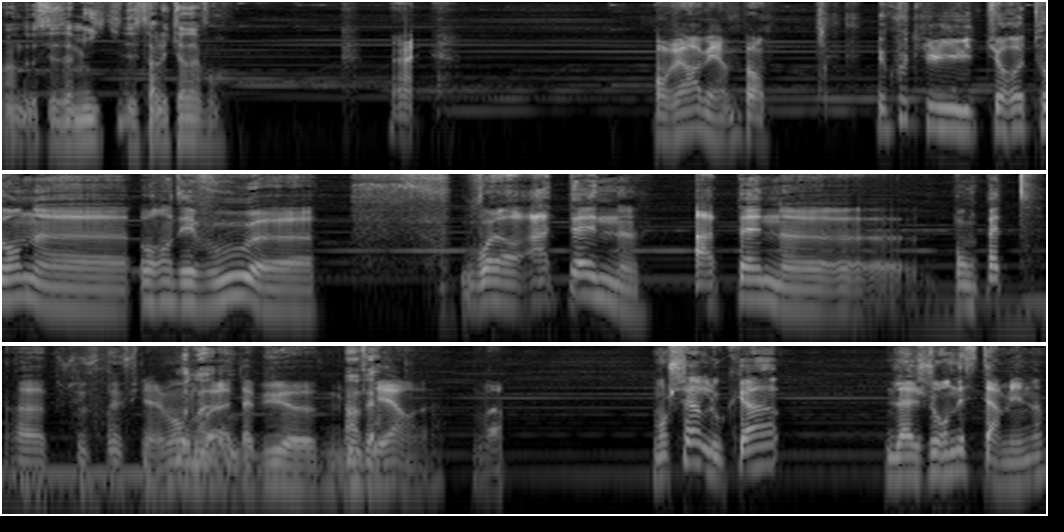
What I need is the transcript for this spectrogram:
un de ses amis qui déterre les cadavres. On verra bien. Bon. Du coup, tu, tu retournes euh, au rendez-vous. euh, voilà, à peine, à peine euh, pompette. euh, finalement, voilà, t'as bu une bière. voilà. Mon cher Luca, la journée se termine.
